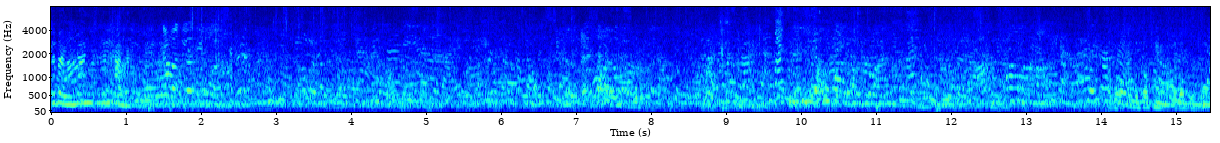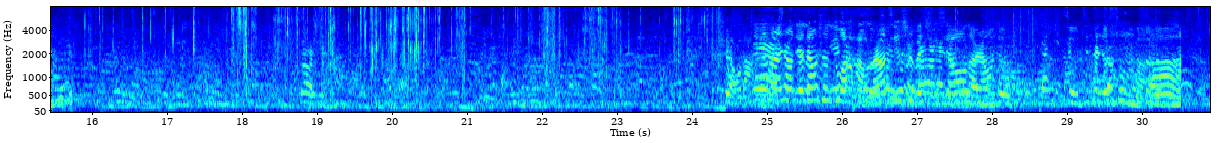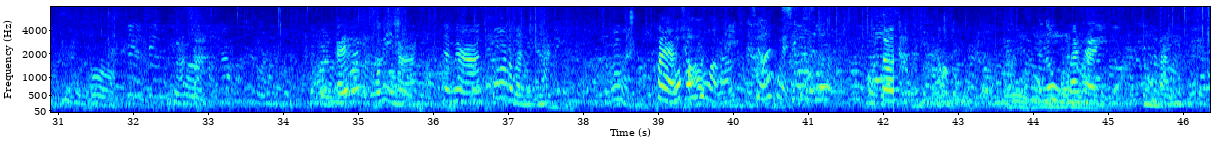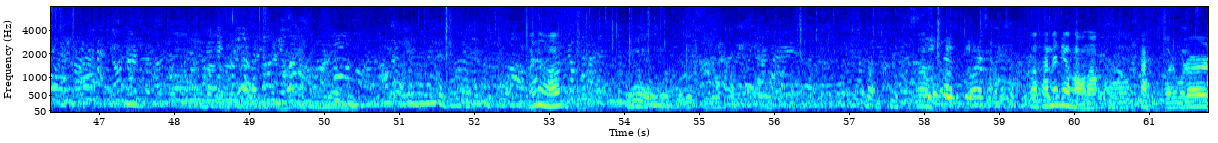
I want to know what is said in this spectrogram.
这本一章，你随便看看。有点。因为万圣节当时做好了，然后其实是被取消了，然后就就今天就送了。嗯哎，我给你拿见面啊，脱了吧你。什么玩意？快点，教我了，轻会轻松。到，这都五块钱一个。晚上好。因为我觉得其中好现在多少钱？啊，还没定好呢。哎，我这我这儿。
